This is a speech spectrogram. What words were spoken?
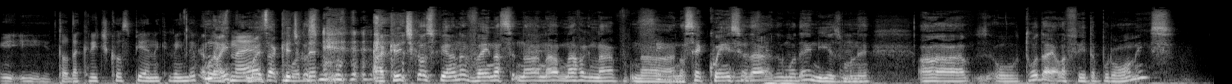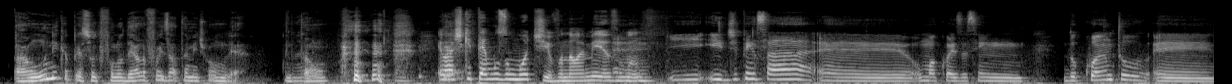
E, e, toda a crítica auspiana que vem depois, Não, né? Mas a crítica, a crítica auspiana vem na, na, na, na, na sequência da, do modernismo, é. né? A, o, toda ela feita por homens, a única pessoa que falou dela foi exatamente uma mulher. Então. Eu acho que temos um motivo, não é mesmo? É, e, e, de pensar é, uma coisa assim, do quanto é,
